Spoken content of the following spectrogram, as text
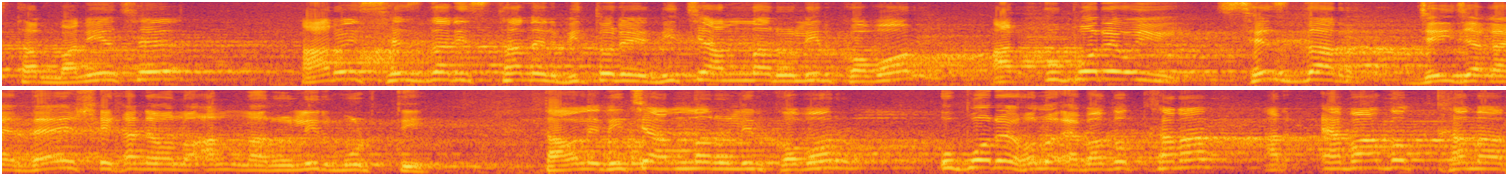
স্থান বানিয়েছে, আর ওই সেজদার স্থানের ভিতরে নিচে আল্লাহর অলির কবর আর উপরে ওই সেজদার যেই জায়গায় দেয়, সেখানে হলো আল্লাহ রলির মূর্তি। তাহলে নিচে আল্লাহ রলির কবর, উপরে হলো এবাদতখানা, আর এবাদতখানার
